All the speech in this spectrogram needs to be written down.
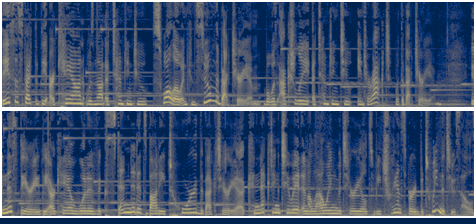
They suspect that the archaeon was not attempting to swallow and consume the bacterium, but was actually attempting to interact with the bacterium. In this theory, the archaea would have extended its body toward the bacteria, connecting to it and allowing material to be transferred between the two cells,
